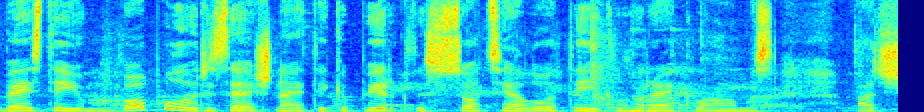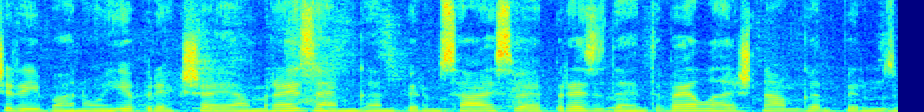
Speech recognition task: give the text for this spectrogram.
Vēstījumu popularizēšanai tika pirktas sociālo tīklu reklāmas. Atšķirībā no iepriekšējām reizēm, gan pirms ASV prezidenta vēlēšanām, gan pirms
